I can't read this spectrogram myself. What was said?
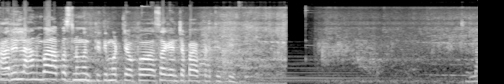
अरे लहान बाळापासून म्हणते ती मोठ्या प- सगळ्यांच्या पाया पडते ती. चला.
